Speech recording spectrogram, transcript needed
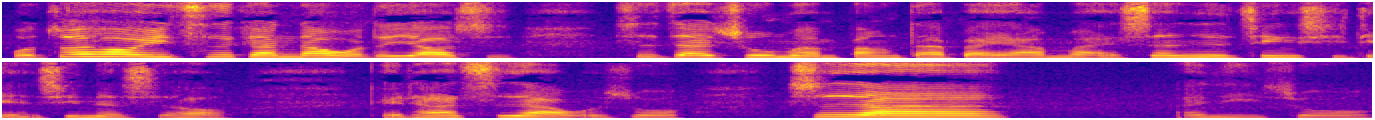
我最后一次看到我的钥匙是在出门帮大白牙买生日惊喜点心的时候，给他吃啊。”我说：“是啊。”安妮说：“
